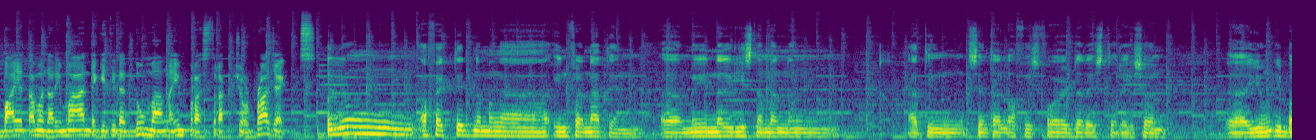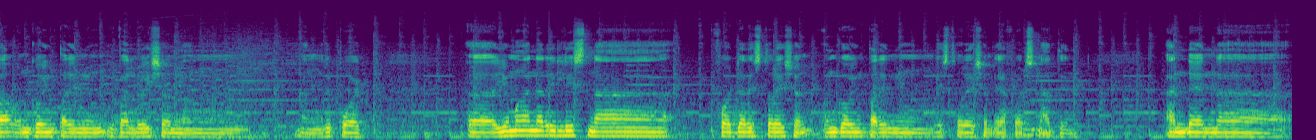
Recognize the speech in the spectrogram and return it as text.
bayat ama narimaan dagiti daduma nga infrastructure projects. Yung affected na mga infra natin, uh, may na-release naman ng ating central office for the restoration. Uh, yung iba, ongoing pa rin yung evaluation ng, ng report. Uh, yung mga na-release na for the restoration, ongoing pa rin yung restoration efforts natin. And then, uh,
